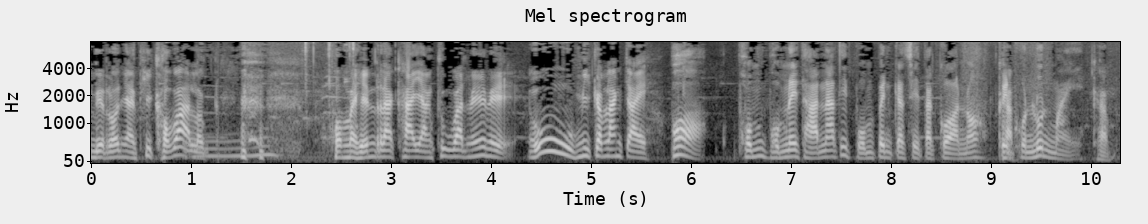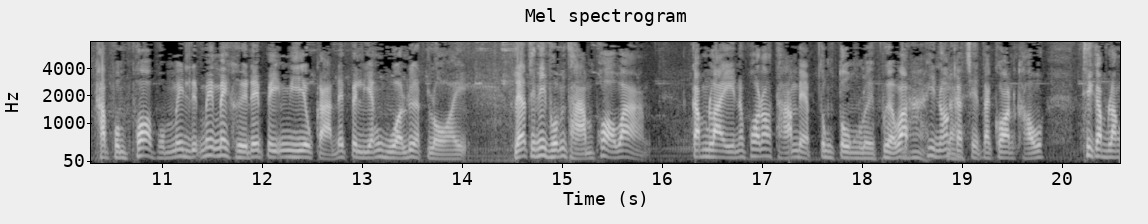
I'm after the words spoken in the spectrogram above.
เดือดร้อนอย่างที่เขาว่าหรอกผมมาเห็นราคาอย่างทุกวันนี้นี่โอ้มีกำลังใจๆพ่อผมผมในฐานะที่ผมเป็นเกษตรกรเนาะเป็นคนรุ่นใหม่ครับครับ ผมพ่อผมไม่ไม่ไม่เคยได้ไปมีโอกาสได้ไปเลี้ยงวัวเลือดลอย แล้วทีนี้ผมถามพ่อว่า กำไรนะพ่อเนาะถามแบบตรงๆ เลยเผื่อว่าได้พี่น้องได้เกษตรกรเขาที่กำลัง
